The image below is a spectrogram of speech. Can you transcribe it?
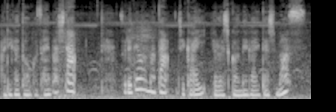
ありがとうございました。それではまた次回よろしくお願いいたします。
